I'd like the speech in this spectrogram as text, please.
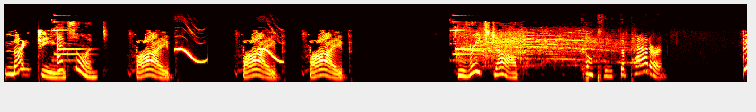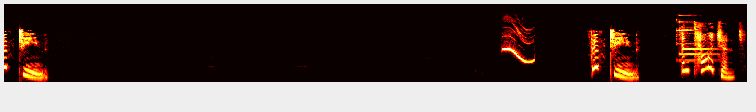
Nineteen. Excellent. Five. Five. Five. Great job. Complete the pattern. Fifteen. Fifteen. Intelligent.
